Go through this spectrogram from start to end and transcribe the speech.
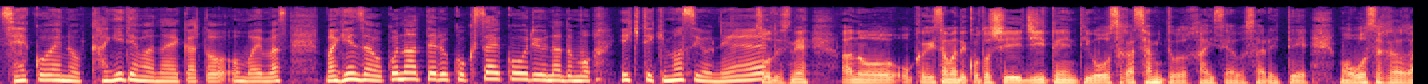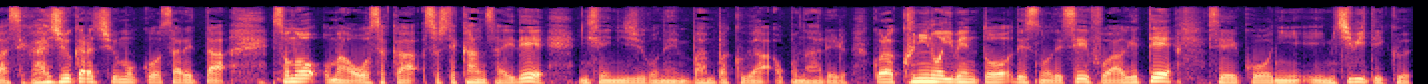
成功への鍵ではないかと思います、まあ、現在行っている国際交流なども生きてきますよね。そうですね。あのおかげさまで今年 G20 大阪サミットが開催をされて、まあ、大阪が世界中から注目をされたその、まあ、大阪そして関西で2025年万博が行われる。これは国のイベントですので政府を挙げて成功行に導いていく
